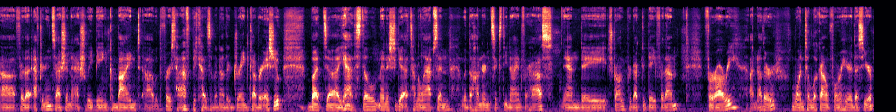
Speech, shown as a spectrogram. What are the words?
uh, for the afternoon session actually being combined uh, with the first half because of another drain cover issue. But uh, yeah, still managed to get a ton of laps in with 169 for Haas and a strong productive day for them. Ferrari, another one to look out for here this year.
